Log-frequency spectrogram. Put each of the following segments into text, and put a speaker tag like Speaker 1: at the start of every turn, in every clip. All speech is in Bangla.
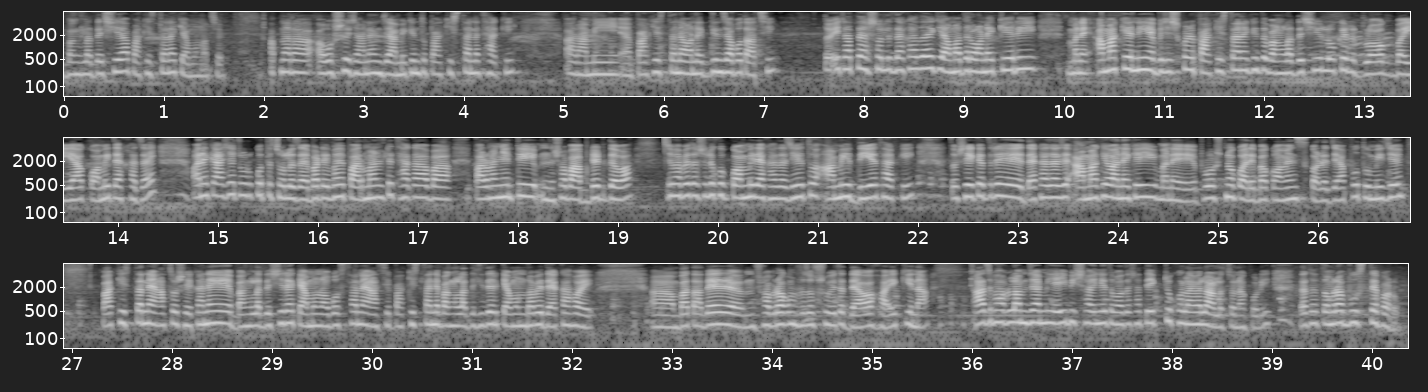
Speaker 1: বাংলাদেশিরা পাকিস্তানে কেমন আছে? আপনারা অবশ্যই জানেন যে আমি কিন্তু পাকিস্তানে থাকি। আর আমি পাকিস্তানে অনেক দিন যাবত আছি। তো এটাতে আসলে দেখা যায় কি আমাদের অনেকেরই মানে আমাকে নিয়ে বিশেষ করে পাকিস্তানে কিন্তু বাংলাদেশি লোকের ব্লগ বা ইয়া কমই দেখা যায়। অনেকে আসে ট্যুর করতে চলে যায় বাট এভাবে পারমানেন্টলি থাকা বা পারমানেন্টলি সব আপডেট দেওয়া, এভাবে তো আসলে খুব কমই দেখা যায়। যেহেতু আমি দিয়ে থাকি, তো সেই ক্ষেত্রে দেখা যায় যে আমাকে অনেকেই মানে প্রশ্ন করে বা কমেন্টস করে যে, আপু, তুমি যে পাকিস্তানে আছো, সেখানে বাংলাদেশিরা কেমন অবস্থানে আছে? পাকিস্তানে বাংলাদেশিদের কেমনভাবে দেখা হয়? বা তাদের সব রকম সুযোগ সুবিধা দেওয়া হয় কি না আজ ভাবলাম যে আমি এই বিষয় নিয়ে তোমাদের সাথে একটু খোলামেলা আলোচনা করি, যাতে তোমরা বুঝতে পারো।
